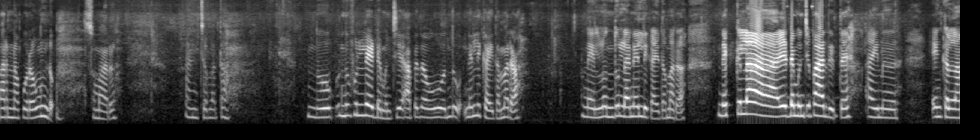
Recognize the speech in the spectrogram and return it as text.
ಪರ್ನ ಪೂರ ಉಂಡು, ಸುಮಾರು. ಅಂಚ ಮತ್ತು ಒಂದು ಒಂದು ಫುಲ್ ಎಡ್ಡೆ ಮುಂಚೆ ಆಪೆದವು ಒಂದು ನೆಲ್ಲಿಕಾಯ್ದ ಮರ. ನೆಲ್ಲೊಂದುಲ್ಲ ನೆಲ್ಲಿಕಾಯಿ ಮರ. ನೆಕ್ಕೆಲ್ಲ ಎಡ್ಡೆ ಮುಂಚೆ ಪಾರ್ದಿತ್ತೆ ಐನು ಎಂಕಲ್ನ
